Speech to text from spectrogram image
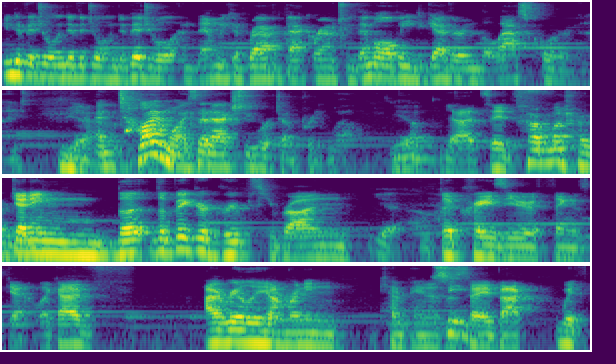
individual, individual, individual, and then we could wrap it back around to them all being together in the last quarter of the night. Yeah. And time wise, that actually worked out pretty well. Yep. Yeah, it's it's It's hard, much harder. getting the the bigger groups you run, Yeah. the crazier things get. Like I've, I really I'm running campaign as I See- say back with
